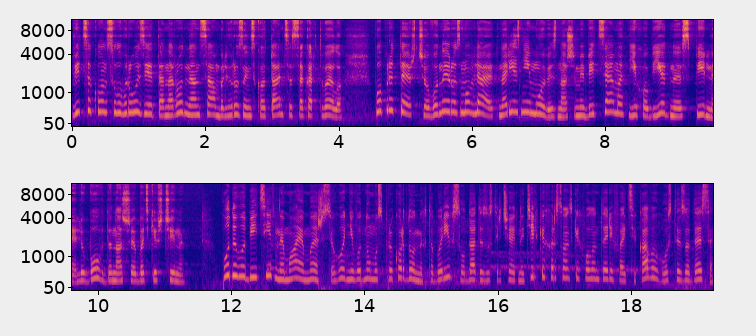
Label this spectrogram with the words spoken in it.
віце-консул Грузії та народний ансамбль грузинського танцю Сакартвело. Попри те, що вони розмовляють на різній мові з нашими бійцями, їх об'єднує спільна любов до нашої батьківщини. Подиву бійців немає меж. Сьогодні в одному з прикордонних таборів солдати зустрічають не тільки херсонських волонтерів, а й цікавих гостей з Одеси.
